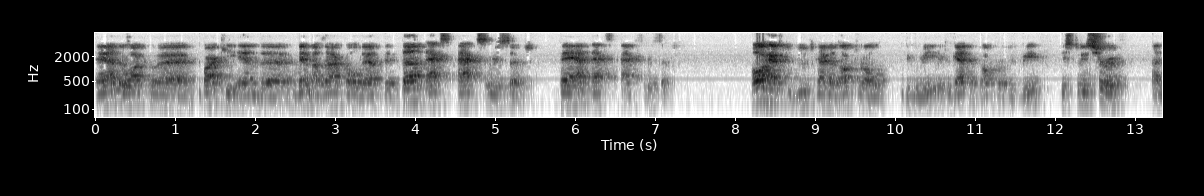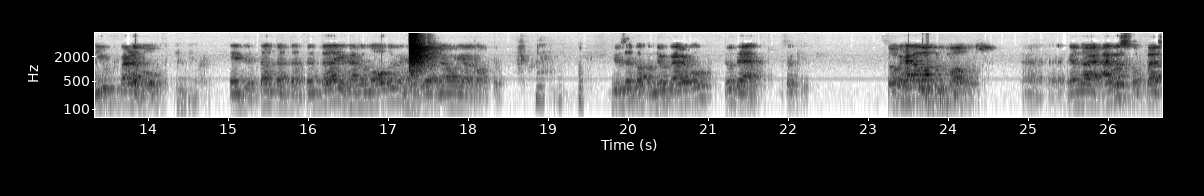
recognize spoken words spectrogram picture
and what uh, Barki and uh, Benbasat call that the 10XX research, 10XX research. All I have to do to have a doctoral degree, to get a doctoral degree, is to insert a new variable and the dun, dun, dun, dun, dun, you have a model, and have, now we are doctor. Use a, a new variable, do that, it's okay. So we have a lot of models. Uh, and I, I, must confess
